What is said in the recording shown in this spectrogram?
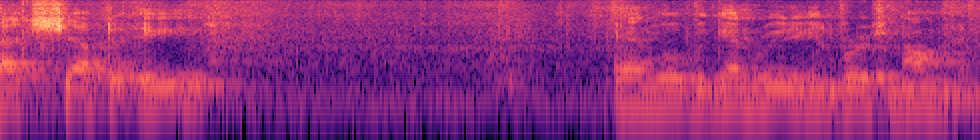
Acts chapter 8, and we'll begin reading in verse 9.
